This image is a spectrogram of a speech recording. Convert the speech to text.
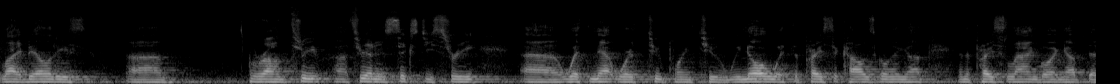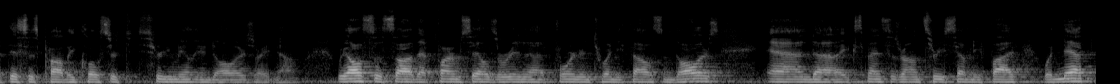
Liabilities um, around three, uh, 363 uh, with net worth 2.2. We know with the price of cows going up and the price of land going up that this is probably closer to $3 million right now. We also saw that farm sales are in at $420,000 and uh, expenses around 375 with net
